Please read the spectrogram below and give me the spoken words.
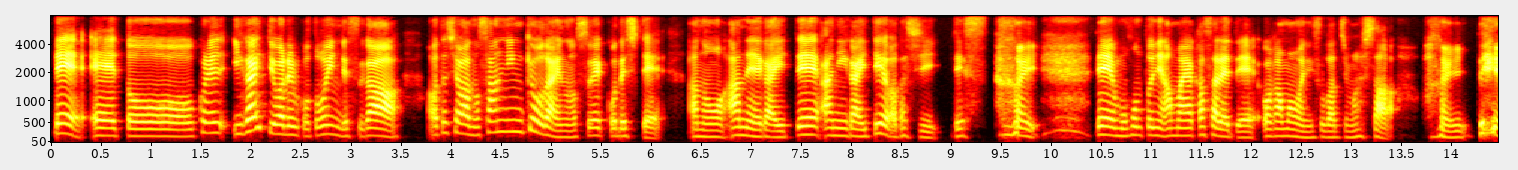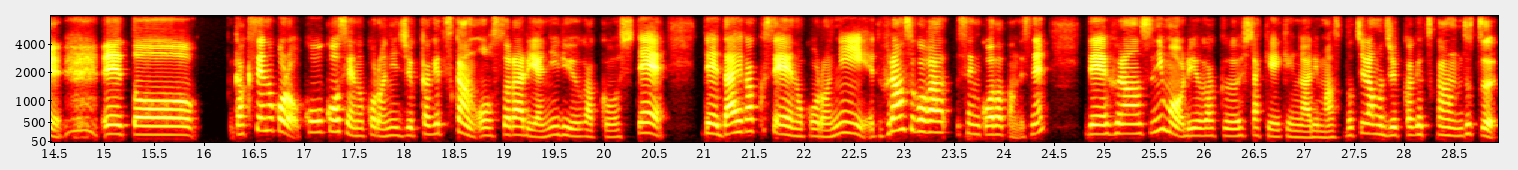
で、えっ、ー、と、これ意外って言われること多いんですが、私はあの3人兄弟の末っ子でして、あの、姉がいて、兄がいて、私です。はい。で、もう本当に甘やかされて、わがままに育ちました。はい。で、えっ、ー、と、学生の頃、高校生の頃に10ヶ月間オーストラリアに留学をして、で、大学生の頃に、えっと、フランス語が専攻だったんですね。で、フランスにも留学した経験があります。どちらも10ヶ月間ずつ、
